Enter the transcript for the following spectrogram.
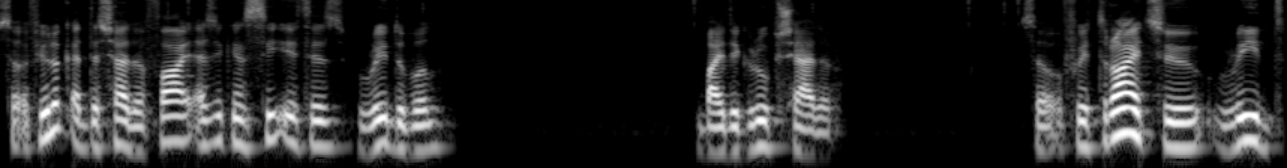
So if you look at the shadow file, as you can see, it is readable by the group shadow. So if we try to read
